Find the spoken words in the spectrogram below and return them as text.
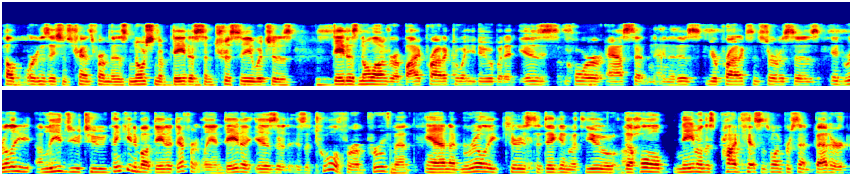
help organizations transform this notion of data centricity which is data is no longer a byproduct of what you do but it is core asset and, and it is your products and services it really leads you to thinking about data differently and data is a, is a tool for improvement and i'm really curious to dig in with you the whole name of this podcast is 1% better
